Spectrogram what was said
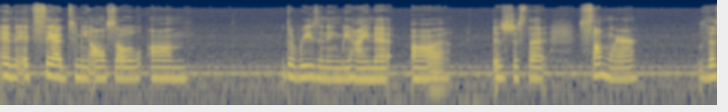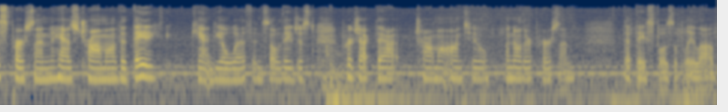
And it's sad to me also um, the reasoning behind it uh, is just that somewhere this person has trauma that they can't deal with and so they just project that trauma onto another person that they supposedly love.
